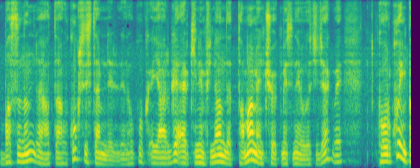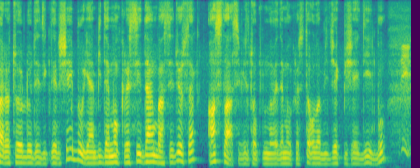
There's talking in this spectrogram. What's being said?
basının ve hatta hukuk sistemlerinin, hukuk yargı erkinin filan da tamamen çökmesine yol açacak ve korku imparatorluğu dedikleri şey bu. Yani bir demokrasiden bahsediyorsak asla sivil toplumda ve demokraside olabilecek bir şey değil bu. Değil.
